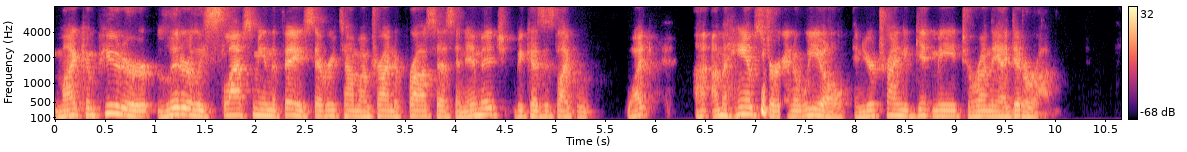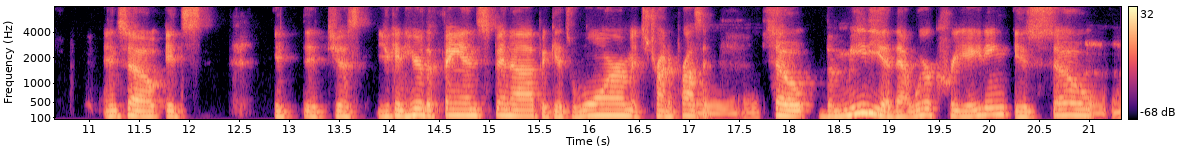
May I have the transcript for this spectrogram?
my computer literally slaps me in the face every time I'm trying to process an image because it's like what? I'm a hamster in a wheel, and you're trying to get me to run the Iditarod. And so it's it it just you can hear the fan spin up. It gets warm. It's trying to process. Mm-hmm. So the media that we're creating is so mm-hmm.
